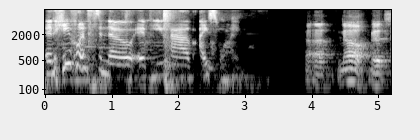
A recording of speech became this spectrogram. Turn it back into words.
and he wants to know if you have ice wine. Uh, no, it's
